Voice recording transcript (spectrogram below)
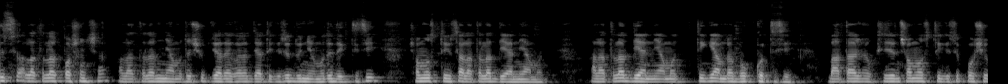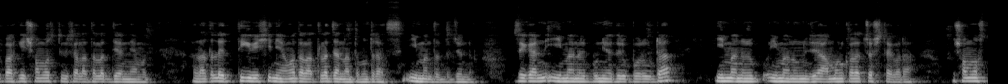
কিছু আল্লাহ তালার প্রশংসা, আল্লাহ তালার নিয়ামতের সুখ আদায় করা যাতে কিছু দুনিয়ার মধ্যে দেখতেছি, সমস্ত কিছু আল্লাহ তালার দেওয়া নিয়ামত। আল্লাহ তালার দেওয়া নিয়ামত থেকে আমরা ভোগ করতেছি। বাতাস, অক্সিজেন, সমস্ত কিছু, পশু, পাখি, সমস্ত কিছু আল্লাহ তালার দেওয়া নিয়ামত। আল্লাহ তালা এর থেকে বেশি নিয়ামত আল্লাহ তালা জান্নাতের রাখছে ইমানদারদের জন্য। সেখানে ইমানের বুনিয়াদের উপর ওটা ইমানের ইমান অনুযায়ী আমল করার চেষ্টা করা। সমস্ত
